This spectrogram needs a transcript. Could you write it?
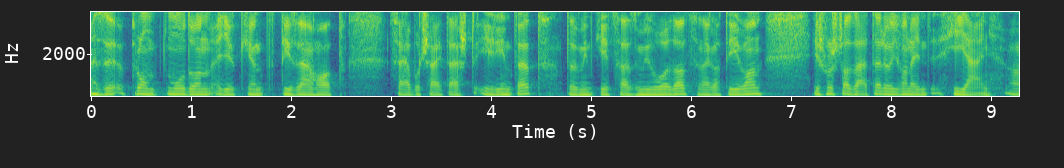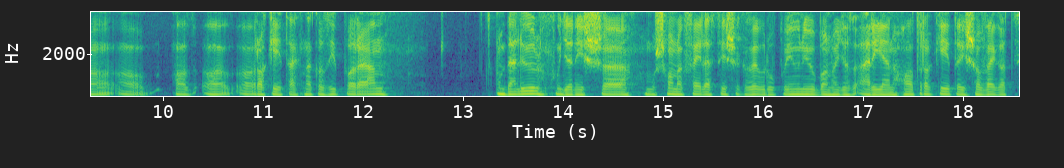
ez prompt módon egyébként 16 felbocsátást érintett, több mint 200 műholdat negatívan, és most az állt elő, hogy van egy hiány a, a, a, a rakétáknak az iparán, belül, ugyanis most vannak fejlesztések az Európai Unióban, hogy az Ariane 6 rakéta és a Vega C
